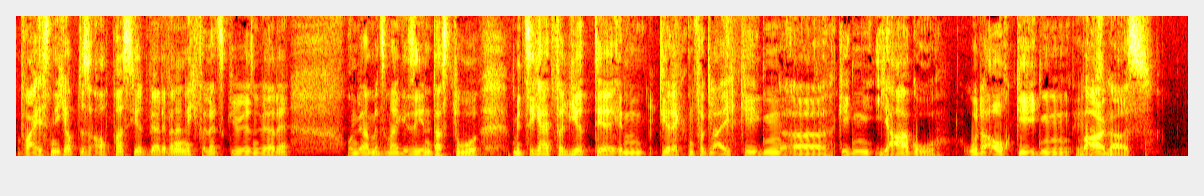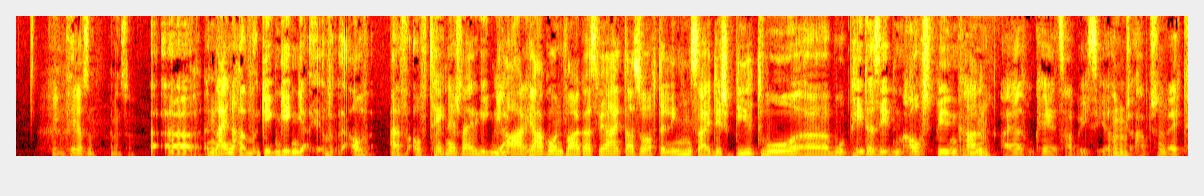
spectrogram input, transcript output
weiß nicht, ob das auch passiert wäre, wenn er nicht verletzt gewesen wäre. Und wir haben jetzt mal gesehen, dass du mit Sicherheit verliert der im direkten Vergleich gegen, äh, gegen Jago oder auch gegen Vargas. Gegen Petersen. Also. Äh, nein, aber gegen, gegen auf, auf, auf technischer Seite gegen ja, Jago und Vargas, wer halt da so auf der linken Seite spielt, wo, äh, wo Petersen eben auch spielen kann. Ah ja, okay, jetzt habe ich's, ihr habt, habt schon recht.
